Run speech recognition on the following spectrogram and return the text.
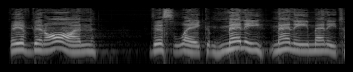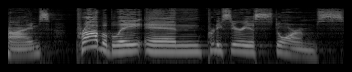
They have been on this lake many, many, many times, probably in pretty serious storms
